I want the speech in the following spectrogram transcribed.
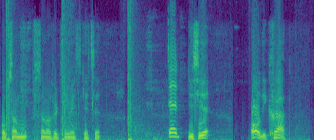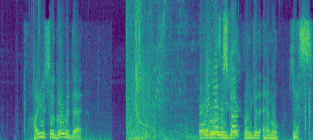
Hope some some of her teammates gets it. Dead. Do you see it? Holy crap! How you still go with that? Oh, he has let a me scar. get let me get the ammo. Yes.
